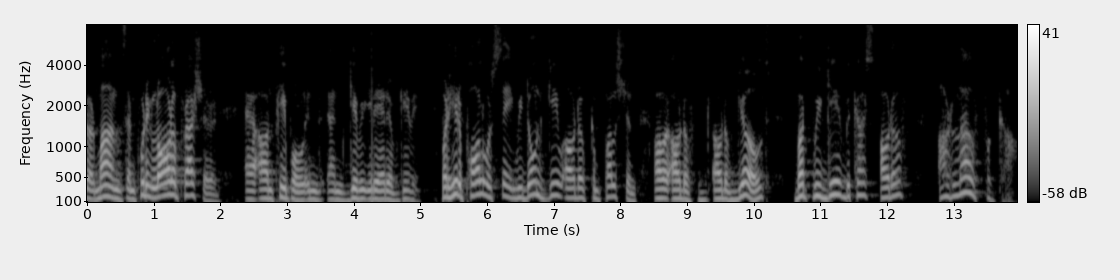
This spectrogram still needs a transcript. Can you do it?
or months and putting a lot of pressure on people in, and giving in the area of giving. But here Paul was saying we don't give out of compulsion or out of, out of guilt, but we give because out of our love for God.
